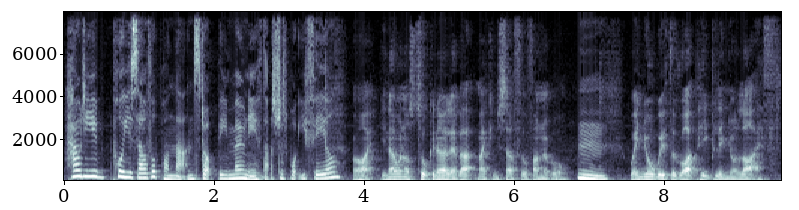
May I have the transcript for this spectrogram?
How do you pull yourself up on that and stop being moany if that's just what you feel? Right. You know, when I was talking earlier about making yourself feel vulnerable, Mm. when you're with the right people in your life,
